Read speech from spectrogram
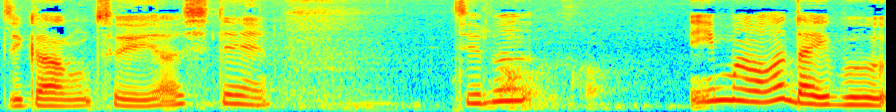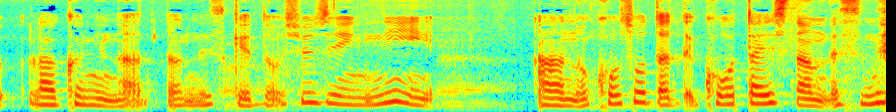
時間費やして自分今はだいぶ楽になったんですけど主人にあの子育て交代したんですね。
